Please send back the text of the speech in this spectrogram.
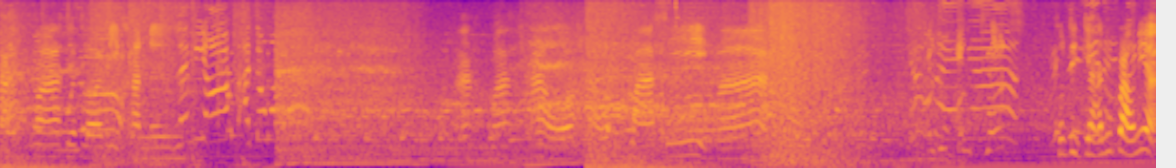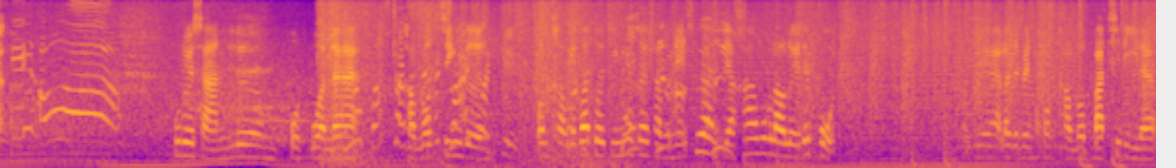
อะมาเรียบร้อยมีอีกคันหนึ่งอะมาห้าวเหรอห้าว เหรอมาคุณติดยาหรือเปล่าเนี่ย ผู้โดยสารเริ่มปวดปวนแล้วฮะ ขับรถซิ่งเกิน คนขับรถว่าตัวจริงไม่เคยขับแบบนี้เพื่อนอย่าฆ่าพวกเราเลยได้โปรดโอเคเราจะเป็นคนขับรถบัสที่ดีแล้ว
